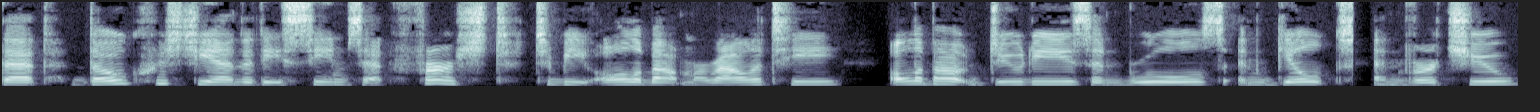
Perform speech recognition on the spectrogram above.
that though Christianity seems at first to be all about morality, all about duties and rules and guilt and virtue,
